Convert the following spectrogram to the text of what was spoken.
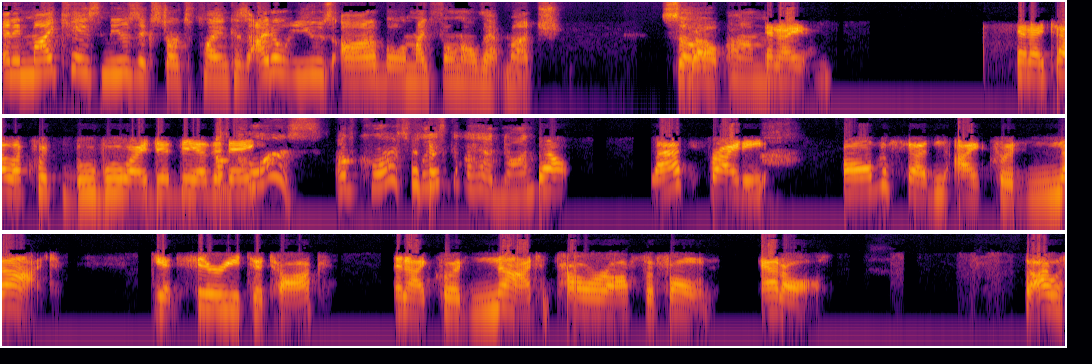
And in my case, music starts playing because I don't use Audible on my phone all that much. So, well, um, can I can I tell a quick boo boo I did the other of day? Of course, of course. Please go ahead, Dawn. Well, last Friday, all of a sudden, I could not get Siri to talk, and I could not power off the phone at all. So I was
